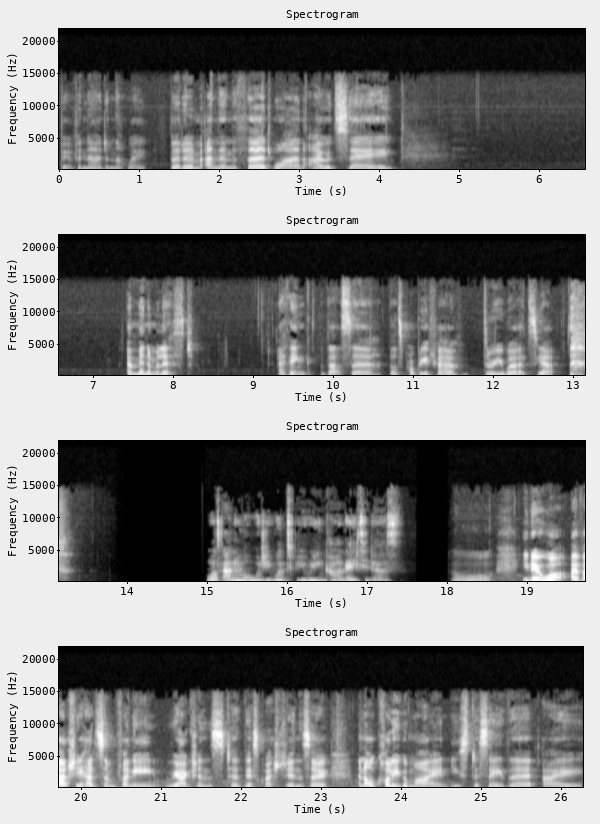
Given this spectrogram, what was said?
bit of a nerd in that way. But um, and then the third one, I would say a minimalist. I think that's a that's probably a fair three words. Yeah. what animal would you want to be reincarnated as? Oh, you know what? I've actually had some funny reactions to this question. So, an old colleague of mine used to say that I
